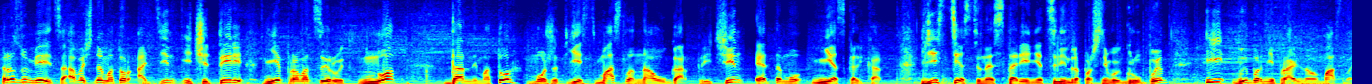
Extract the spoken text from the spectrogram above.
Разумеется, овощной мотор 1.4 не провоцирует, но Данный мотор может есть масло на угар. Причин этому несколько. Естественное старение цилиндра поршневой группы И выбор неправильного масла.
